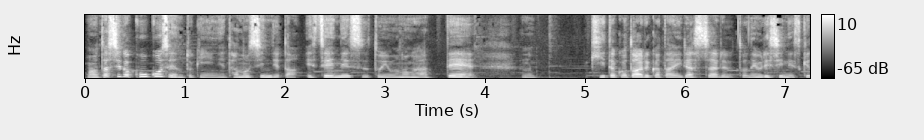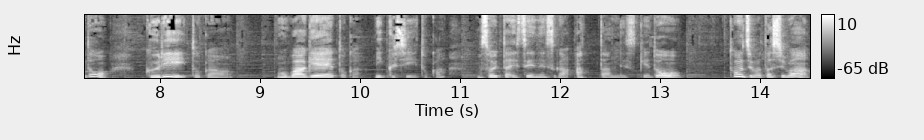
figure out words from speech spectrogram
まあ、私が高校生の時にね楽しんでた SNS というものがあってあの聞いたことある方いらっしゃるとね嬉しいんですけどグリーとかモバゲーとかミクシーとかまそういった SNS があったんですけど当時私は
